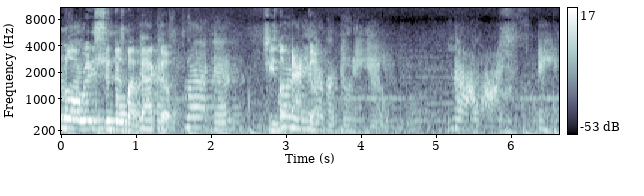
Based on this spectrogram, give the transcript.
Don't know already, Cynder's my backup. She's my what did he backup. Now I'm steamed.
